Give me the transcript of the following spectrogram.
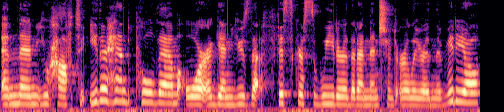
And then you have to either hand pull them or again use that Fiskars weeder that I mentioned earlier in the video.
